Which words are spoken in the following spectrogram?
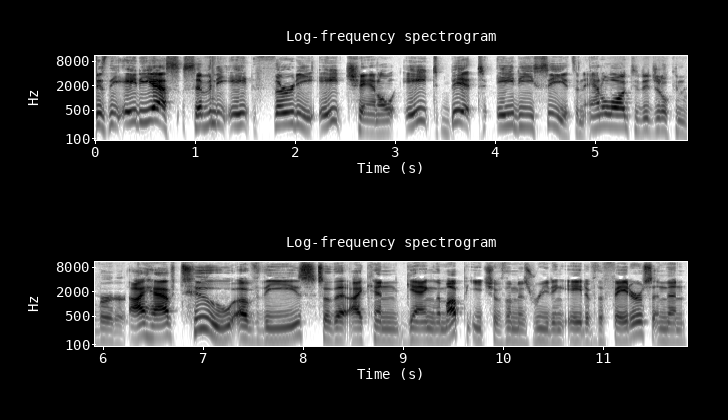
is the ADS 7830 8 channel 8-bit ADC. It's an analog to digital converter. I have two of these so that I can gang them up. Each of them is reading eight of the faders and then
